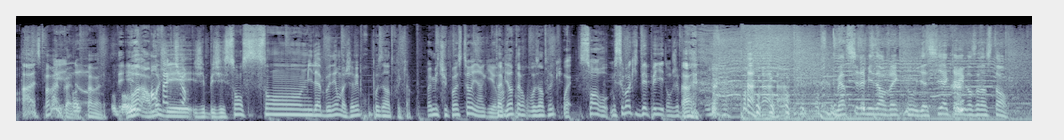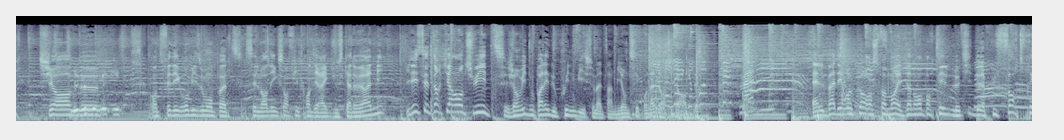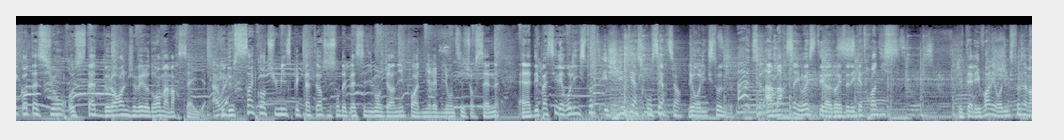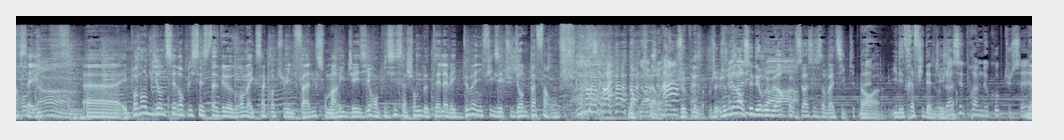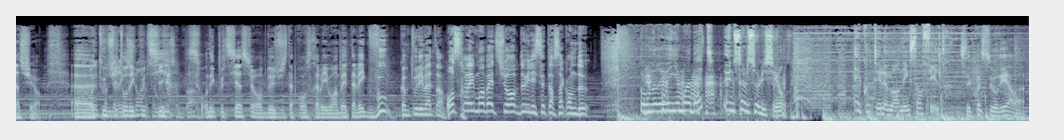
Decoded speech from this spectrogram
Ah, c'est pas mal quand même. c'est pas mal. Moi, alors moi j'ai facture. j'ai- j'ai 100, 100 000 abonnés, on m'a jamais proposé un truc. hein. Ouais, mais tu postes rien, Guillaume. Fabien, t'as proposé un truc? Ouais, 100 euros. Mais c'est moi qui devais payer, donc j'ai pas. Ah. Merci Rémi d'être avec nous. Il y a Sia qui arrive dans un instant. Sur Europe bisous, 2, toute l'équipe. on te fait des gros bisous mon pote. C'est le morning sans filtre en direct jusqu'à 9h30. Il est 7h48. J'ai envie de vous parler de Queen Bee ce matin. Beyoncé qu'on adore sur Europe 2. Ma vie. Elle bat des records en ce moment et vient de remporter le titre de la plus forte fréquentation au stade de l'Orange Vélodrome à Marseille. Ah plus de 58 000 spectateurs se sont déplacés dimanche dernier pour admirer Beyoncé sur scène. Elle a dépassé les Rolling Stones et j'y étais à ce concert, tiens, les Rolling Stones. à Marseille, ouais, c'était euh, dans les années 90. J'étais allé voir les Rolling Stones à Marseille. Euh, et pendant que Beyoncé remplissait le stade Vélodrome avec 58 000 fans, son mari Jay-Z remplissait sa chambre d'hôtel avec deux magnifiques étudiantes pas farouches. Non, c'est Non, je je pas. plaisante. Je- Je bien lancer des rumeurs pas. comme ça, c'est sympathique. Non, Ouais. euh, il est très fidèle, Donc j'ai Jay-Z. assez de problèmes de couple, tu le sais. Bien sûr. Euh, tout de suite, on écoute Sia. On écoute Sia sur Europe 2. Juste après, on se réveille moins bête avec vous, comme tous les matins. On se réveille moins bête sur Europe 2. Il est 7h52. Pour me réveiller moins bête, une seule solution. Écoutez le Morning Sans Filtre. C'est quoi ce rire là?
